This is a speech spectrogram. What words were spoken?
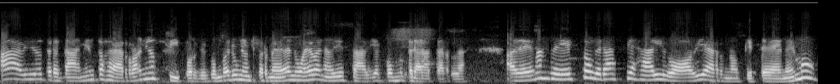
¿Ha habido tratamientos erróneos? Sí, porque como era una enfermedad nueva nadie sabía cómo tratarla. Además de eso, gracias al gobierno que tenemos,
